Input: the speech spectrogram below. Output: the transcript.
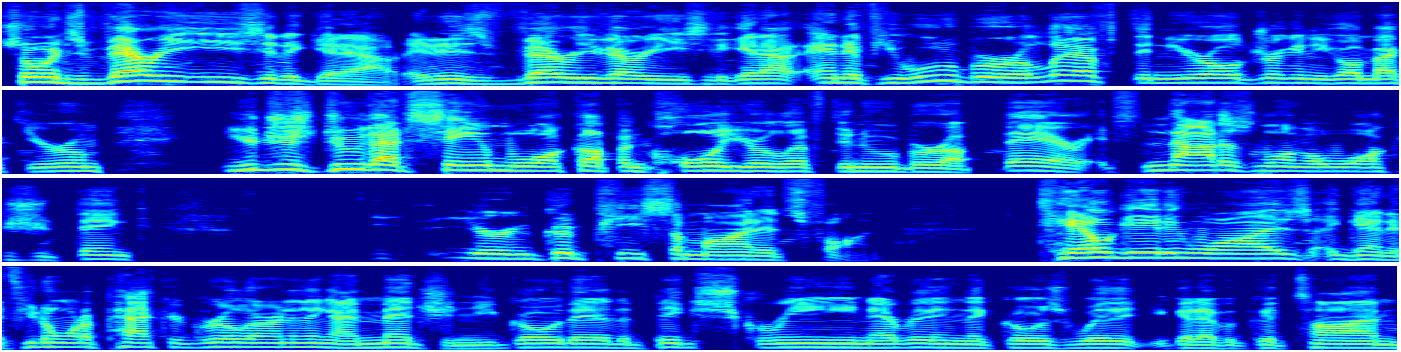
So it's very easy to get out. It is very, very easy to get out. And if you Uber or Lyft and you're all drinking, you go back to your room, you just do that same walk up and call your Lyft and Uber up there. It's not as long a walk as you think. You're in good peace of mind. It's fun. Tailgating wise, again, if you don't want to pack a grill or anything, I mentioned you go there, the big screen, everything that goes with it, you could have a good time.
